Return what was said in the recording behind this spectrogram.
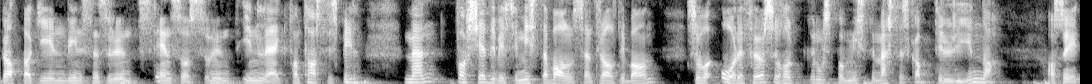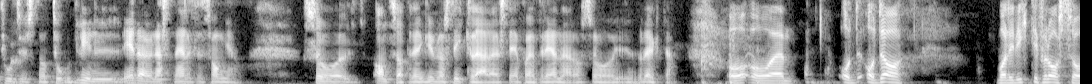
Brattbakk inn, Vinsnes rundt, Stensås rundt, innlegg. Fantastisk spill. Men hva skjedde hvis vi mista ballen sentralt i banen? Så Året før så holdt Ros på å miste mesterskapet til Lyn, da. altså i 2002. Lyn leda jo nesten hele sesongen. Så ansatte de en gymnastikklærer istedenfor en trener, og så røyk de. Og, og, eh, og, og da var det viktig for oss å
